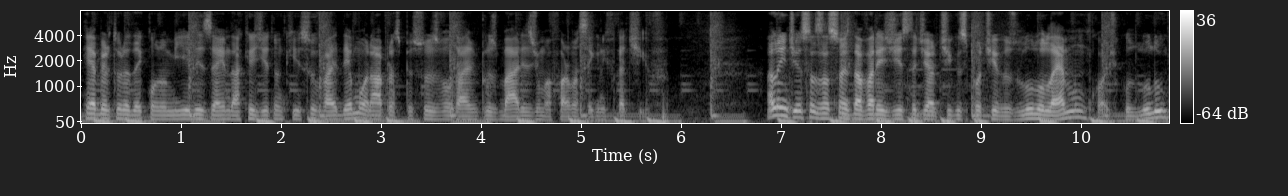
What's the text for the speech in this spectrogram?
reabertura da economia, eles ainda acreditam que isso vai demorar para as pessoas voltarem para os bares de uma forma significativa. Além disso, as ações da varejista de artigos esportivos Lululemon, código Lulu,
